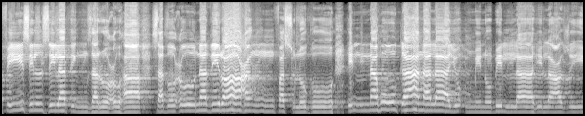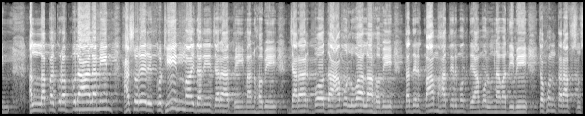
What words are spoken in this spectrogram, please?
في سلسلة زرعها سبعون ذراعا فاسلكوه إنه كان لا يؤمن بالله العظيم আল্লাহ পাক রব্বুল আলামিন হাসরের কঠিন ময়দানে যারা বেঈমান হবে যারা বদ আমলওয়ালা হবে তাদের বাম হাতের মধ্যে আমল নামা দিবে তখন তারা আফসোস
